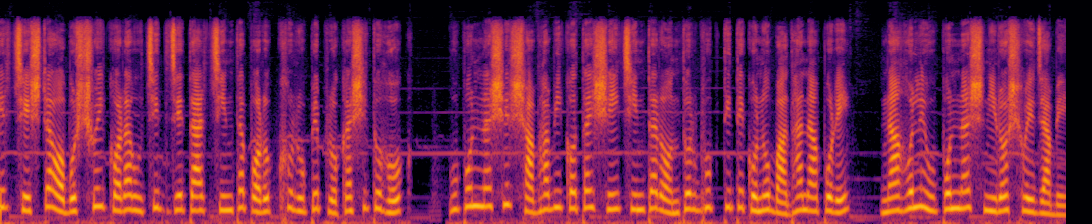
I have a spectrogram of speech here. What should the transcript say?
এর চেষ্টা অবশ্যই করা উচিত যে তার চিন্তা পরোক্ষ রূপে প্রকাশিত হোক। উপন্যাসের স্বাভাবিকতায় সেই চিন্তার অন্তর্ভুক্তিতে কোনো বাধা না পড়ে, না হলে উপন্যাস নিরস হয়ে যাবে।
